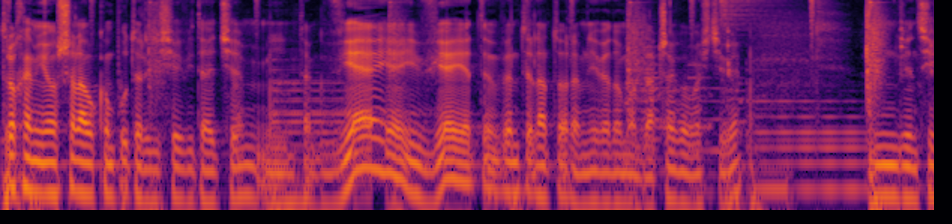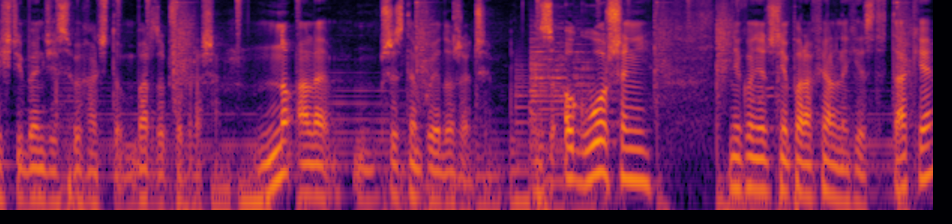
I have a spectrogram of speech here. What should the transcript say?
Trochę mi oszalał komputer dzisiaj, witajcie. Mi tak wieje i wieje tym wentylatorem, nie wiadomo dlaczego właściwie. Więc jeśli będzie słychać, to bardzo przepraszam. No ale przystępuję do rzeczy. Z ogłoszeń niekoniecznie parafialnych jest takie,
